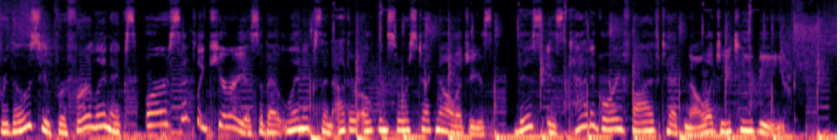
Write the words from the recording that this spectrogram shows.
For those who prefer Linux or are simply curious about Linux and other open source technologies, this is Category 5 Technology TV.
